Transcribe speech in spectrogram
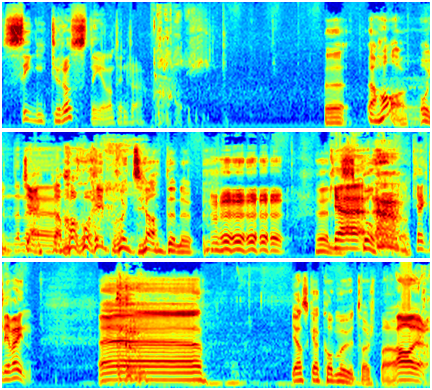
zinkrustning eller någonting tror jag. Uh, jaha, oj Den är- jäklar vad waypoints jag hade nu. Kan jag, kan jag kliva in? Eh, jag ska komma ut först bara, Ja, gör det.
